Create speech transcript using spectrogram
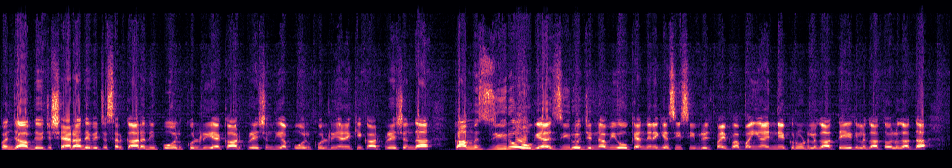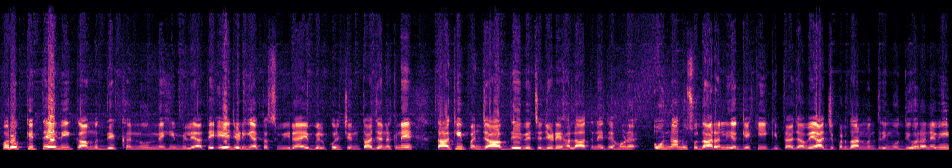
ਪੰਜਾਬ ਦੇ ਵਿੱਚ, ਸ਼ਹਿਰਾਂ ਦੇ ਵਿੱਚ ਸਰਕਾਰਾਂ ਦੀ ਪੋਲ ਖੁੱਲ ਰਹੀ ਹੈ, ਕਾਰਪੋਰੇਸ਼ਨ ਦੀਆਂ ਪੋਲ ਖੁੱਲ ਰਹੀਆਂ ਨੇ ਕਿ ਕਾਰਪੋਰੇਸ਼ਨ ਦਾ ਕੰਮ ਜ਼ੀਰੋ ਹੋ ਗਿਆ, ਜ਼ੀਰੋ ਜਿੰਨਾ ਵੀ ਉਹ ਕਹਿੰਦੇ ਨੇ ਕਿ ਅਸੀਂ ਸੀਵਰੇਜ ਪਾਈਪਾਂ ਪਾਈਆਂ, ਇੰਨੇ ਕਰੋੜ ਲਗਾਤੇ, ਇੱਕ ਲਗਾਤਾ, ਉਹ ਲਗਾਤਾ, ਪਰ ਉਹ ਕਿਤੇ ਵੀ ਕੰਮ ਦੇਖਣ ਨੂੰ ਨਹੀਂ ਮਿਲਿਆ। ਤੇ ਇਹ ਜਿਹੜੀਆਂ ਤਸਵੀਰਾਂ, ਇਹ ਬਿਲਕੁਲ ਚਿੰਤਾਜਨਕ ਨੇ ਤਾਂ ਕਿ ਪੰਜਾਬ ਦੇ ਵਿੱਚ ਜਿਹੜੇ ਹਾਲਾਤ ਨੇ ਤੇ ਹੁਣ ਉਹਨਾਂ ਨੂੰ ਸੁਧਾਰਨ ਲਈ ਅੱਗੇ ਕੀ ਕੀਤਾ ਜਾਵੇ। ਅੱਜ ਪ੍ਰਧਾਨ ਮੰਤਰੀ ਮੋਦੀ ਹੋਰਾਂ ਨੇ ਵੀ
